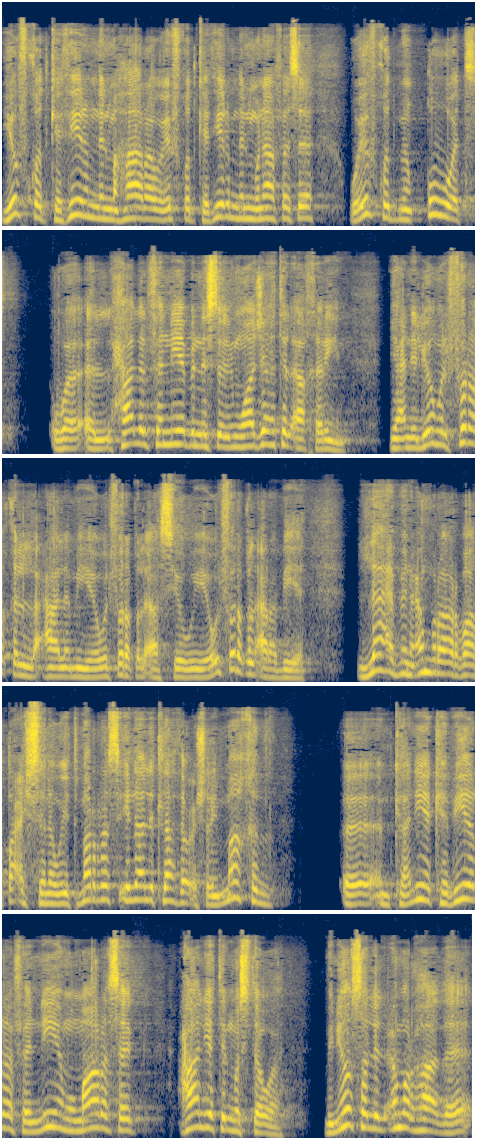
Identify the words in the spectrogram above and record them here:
يفقد كثير من المهارة ويفقد كثير من المنافسة ويفقد من قوة والحالة الفنية بالنسبة لمواجهة الآخرين. يعني اليوم الفرق العالمية والفرق الآسيوية والفرق العربية لاعب من عمره 14 سنة ويتمرس إلى ل 23 ماخذ آه، إمكانية كبيرة فنية ممارسة عالية المستوى. من يوصل للعمر هذا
